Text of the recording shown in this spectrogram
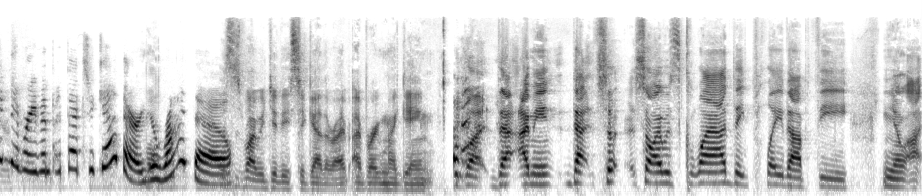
I never even put that together. You're right, though. This is why we do these together. I, I bring my game, but that I mean that. So so I was glad they played up the. You know, I,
